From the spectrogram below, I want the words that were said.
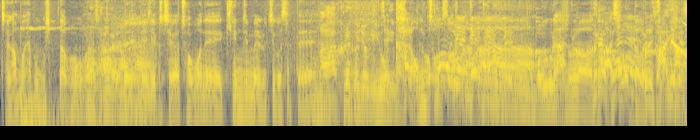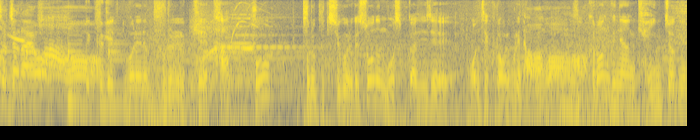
제가 한번 해보고 싶다고. 네, 네, 이제 제가 저번에 기름진 멜로 찍었을 때 아 그래 그 이제 요리 칼 엄청 네, 썰었는데 네, 네, 얼굴에 안 올라와서 그래, 아쉬웠다고 그랬죠. 많이 됐었잖아요. 어. 근데 그게 이번에는 불을 이렇게 닫고 불을 붙이고 이렇게 쏘는 모습까지 이제 원테이크로 얼굴이 나온 거예요. 그래서 그런 그냥 개인적인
